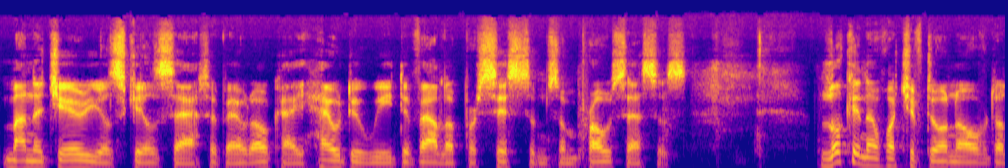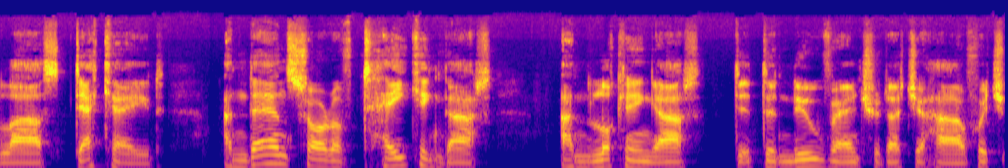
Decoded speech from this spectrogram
managerial skill set about, okay, how do we develop our systems and processes? Looking at what you've done over the last decade, and then sort of taking that and looking at the, the new venture that you have, which,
